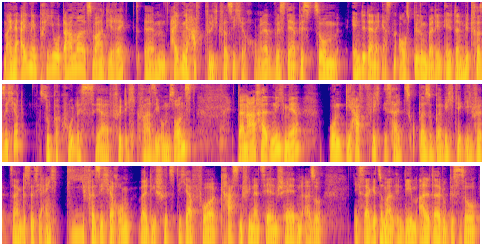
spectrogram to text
Meine eigene Prio damals war direkt ähm, eigene Haftpflichtversicherung. Ne? Du bist ja bis zum Ende deiner ersten Ausbildung bei den Eltern mitversichert. Super cool, ist ja für dich quasi umsonst. Danach halt nicht mehr. Und die Haftpflicht ist halt super, super wichtig. Ich würde sagen, das ist ja eigentlich die Versicherung, weil die schützt dich ja vor krassen finanziellen Schäden. Also ich sage jetzt mal, in dem Alter, du bist so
